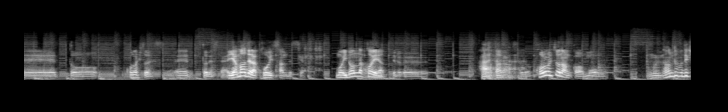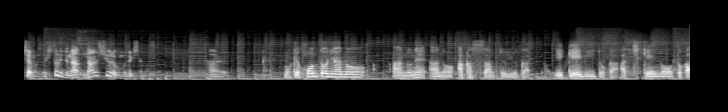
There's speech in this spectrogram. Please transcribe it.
えーっと、この人です。えーっとですね、山寺宏一さんですよ。もういろんな声やってる方なんですけど、この人なんかはもう、もう何でもできちゃいますよ。一人で何何収録もできちゃいます。はい。もうけど本当にあの、あのね、あの、赤須さんというか、AKB とか、あっち系のとか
